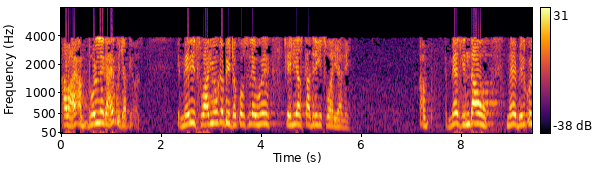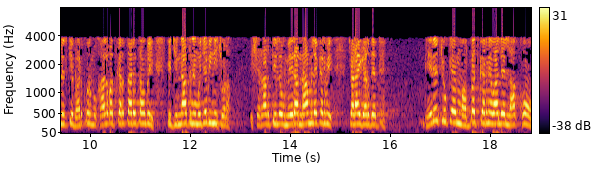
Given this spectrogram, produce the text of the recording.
اب اب بولنے کا ہے کچھ آپ کے پاس میری سواریوں کے بھی ڈھکوسلے ہوئے کہ الیاس قادری کی سواری آ گئی۔ اب میں زندہ ہوں، میں بالکل اس کی بھرپور مخالفت کرتا رہتا ہوں بھائی، یہ جنات نے مجھے بھی نہیں چھوڑا۔ یہ شرارتی لوگ میرا نام لے کر بھی چڑھائی کر دیتے ہیں۔ میرے چونکہ محبت کرنے والے لاکھوں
